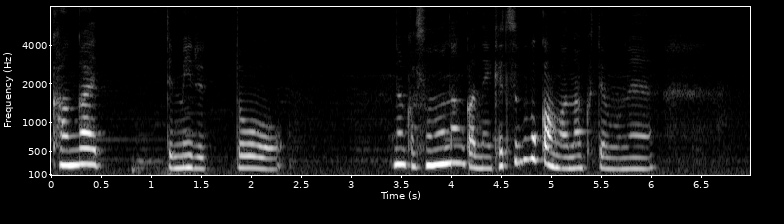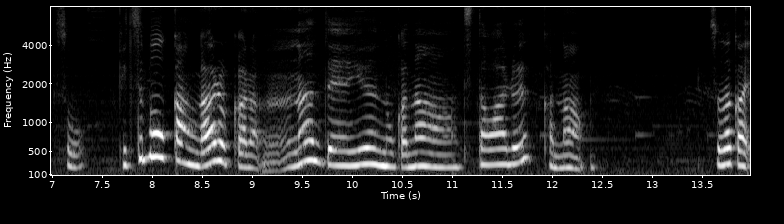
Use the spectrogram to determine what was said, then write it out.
考えてみるとなんかそのなんかね欠乏感がなくてもねそう欠乏感があるからなんて言うのかな伝わるかな。そうだから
